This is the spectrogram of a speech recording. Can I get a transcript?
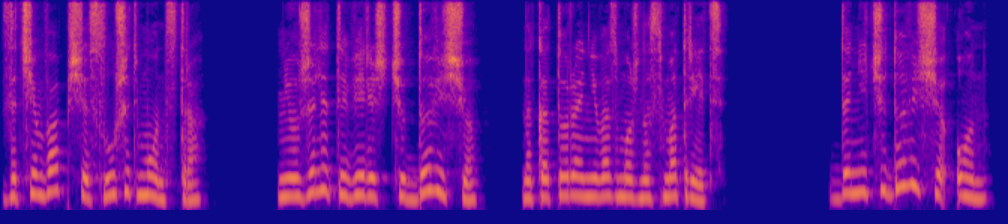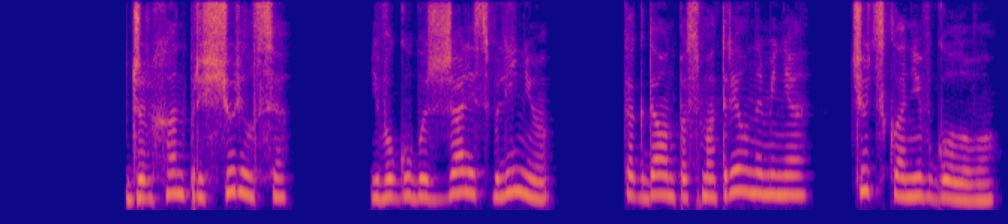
Зачем вообще слушать монстра? Неужели ты веришь чудовищу, на которое невозможно смотреть? Да не чудовище он. Джерхан прищурился. Его губы сжались в линию, когда он посмотрел на меня, чуть склонив голову.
